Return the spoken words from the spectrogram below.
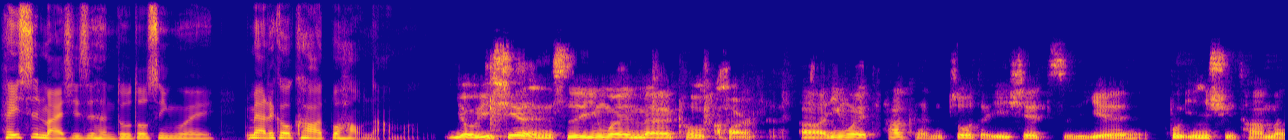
黑市买，其实很多都是因为 medical card 不好拿嘛。有一些人是因为 medical card 啊、呃，因为他可能做的一些职业不允许他们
